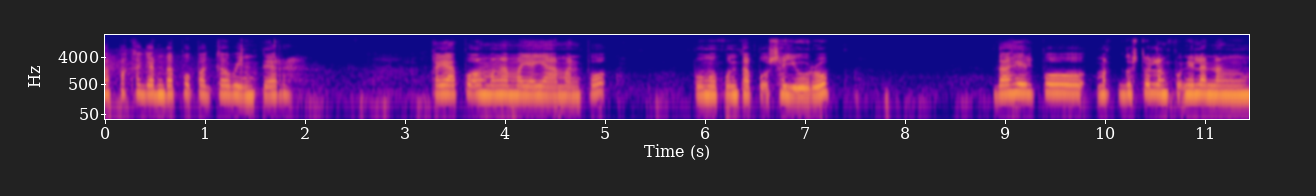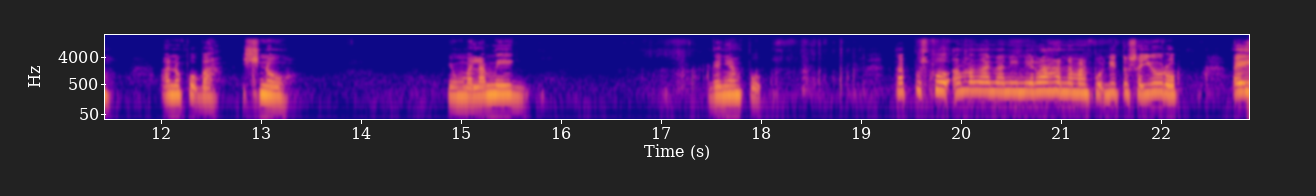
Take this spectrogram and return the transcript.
Napakaganda po pagka winter. Kaya po ang mga mayayaman po pumupunta po sa Europe. Dahil po gusto lang po nila ng ano po ba, snow. Yung malamig. Ganyan po. Tapos po ang mga naninirahan naman po dito sa Europe ay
